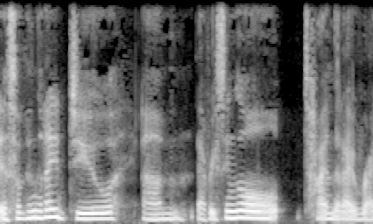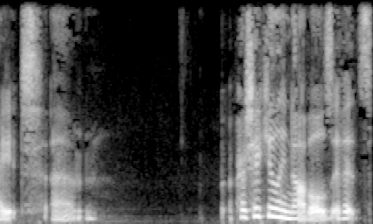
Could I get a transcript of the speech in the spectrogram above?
is something that I do um, every single time that I write, um, particularly novels, if it's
